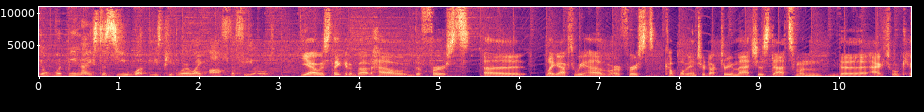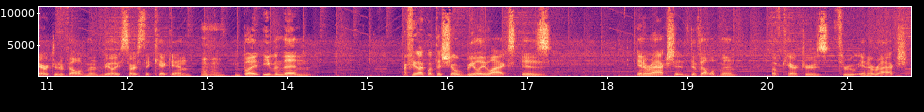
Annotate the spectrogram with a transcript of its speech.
it would be nice to see what these people are like off the field. Yeah, I was thinking about how the first, uh, like after we have our first couple of introductory matches, that's when the actual character development really starts to kick in. Mm-hmm. But even then, I feel like what the show really lacks is interaction, development of characters through interaction.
